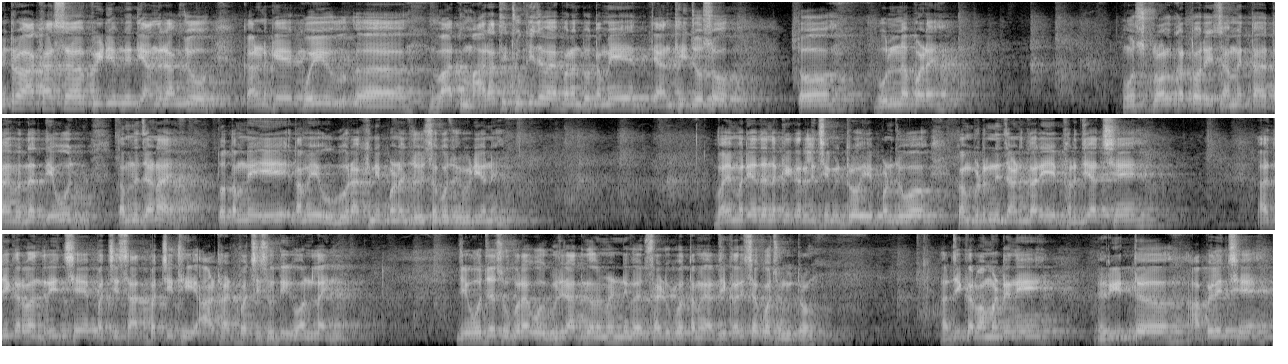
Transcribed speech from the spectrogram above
મિત્રો, આ ખાસ પીડીએફને ધ્યાન રાખજો, કારણ કે કોઈ વાત મારાથી ચૂકી જવાય, પરંતુ તમે ધ્યાનથી જોશો તો ભૂલ ન પડે. હું સ્ક્રોલ કરતો રહીશ, અમે એવું તમને જણાય, તો તમને એ, તમે ઊભું રાખીને પણ જોઈ શકો છો વિડીયોને. વય મર્યાદા નક્કી કરેલી છે મિત્રો. એ પણ જુઓ, કમ્પ્યુટરની જાણકારી એ ફરજિયાત છે. અરજી કરવાની રીત છે પચીસ સાત પચીસથી આઠ આઠ પચીસ સુધી ઓનલાઈન. જે ઓજસ ઉપર ગુજરાત ગવર્મેન્ટની વેબસાઇટ ઉપર તમે અરજી કરી શકો છો મિત્રો. અરજી કરવા માટેની રીત આપેલી છે.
